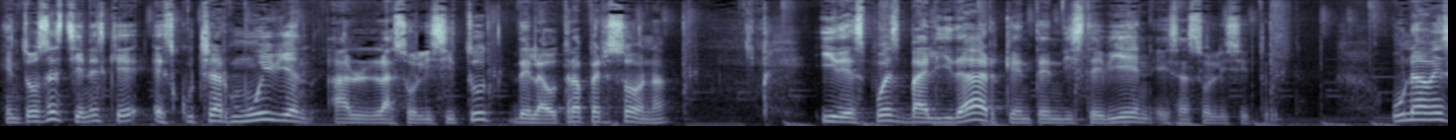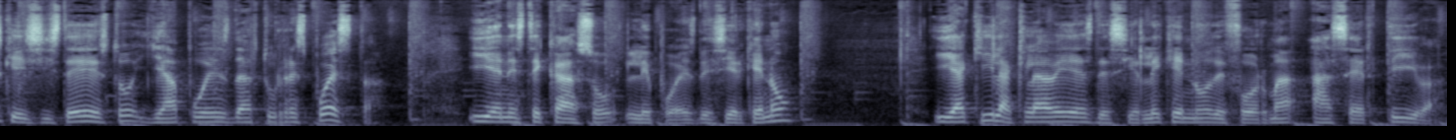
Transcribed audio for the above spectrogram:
Entonces tienes que escuchar muy bien a la solicitud de la otra persona y después validar que entendiste bien esa solicitud. Una vez que hiciste esto, ya puedes dar tu respuesta. Y en este caso le puedes decir que no. Y aquí la clave es decirle que no de forma asertiva,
